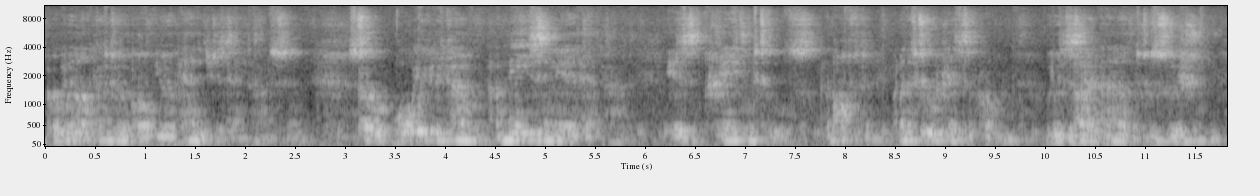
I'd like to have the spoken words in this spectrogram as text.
but we're not going to evolve new appendages anytime soon. So what we've become amazingly adept at is creating tools, and often when a tool creates a problem, we design another tool solution.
